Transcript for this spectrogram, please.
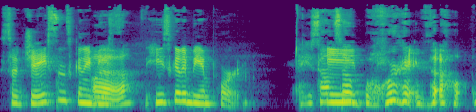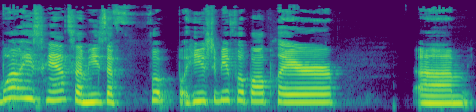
So Jason's going to be, Uh. he's going to be important. He sounds He- so boring though. Well, he's handsome. He's a foot. He used to be a football player. Um,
